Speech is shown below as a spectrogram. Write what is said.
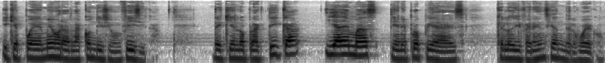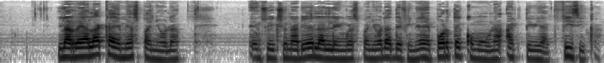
y que puede mejorar la condición física de quien lo practica y además tiene propiedades que lo diferencian del juego. La Real Academia Española en su diccionario de la lengua española define deporte como una actividad física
